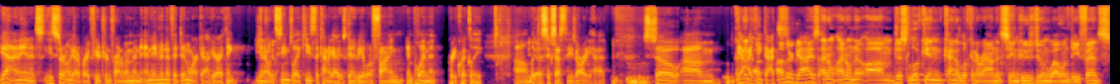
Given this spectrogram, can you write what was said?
Yeah, I mean, it's he's certainly got a bright future in front of him, and, and even if it didn't work out here, I think you know it seems like he's the kind of guy who's going to be able to find employment pretty quickly um, with the success that he's already had. So um, yeah, And I think that's other guys. I don't. I don't know. Um, just looking, kind of looking around and seeing who's doing well in defense.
